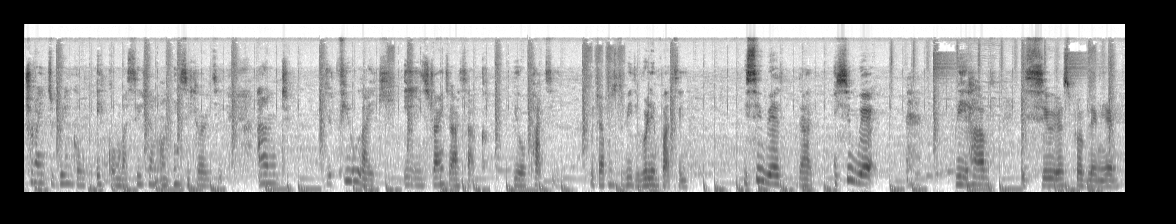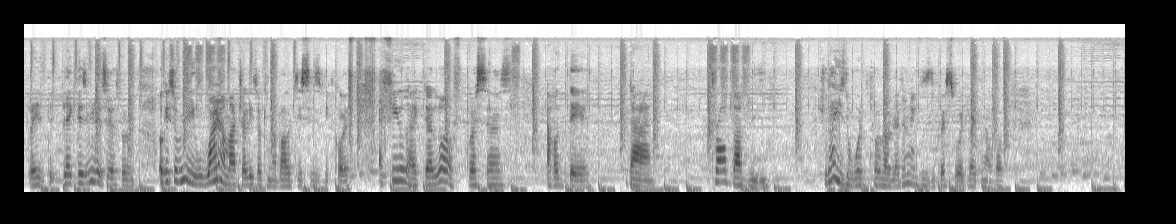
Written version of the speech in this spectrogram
trying to bring up a conversation on insecurity, and you feel like he is trying to attack your party, which happens to be the ruling party. You see where that you see where we have a serious problem here. Like, like there's really a serious problem. Okay, so really, why I'm actually talking about this is because I feel like there are a lot of persons out there that probably should I use the word probably? I don't know if is the best word right now, but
